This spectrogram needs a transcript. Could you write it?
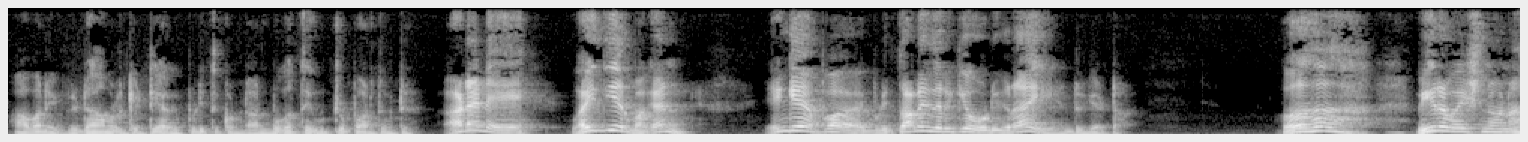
அவனை விடாமல் கெட்டியாக பிடித்து கொண்டான். முகத்தை உற்று பார்த்துவிட்டு அடடே வைத்தியர் மகன்! எங்கே அப்பா இப்படி தலை தெறிக்க ஓடுகிறாய்? என்று கேட்டான். ஓஹா வீர வைஷ்ணவனா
